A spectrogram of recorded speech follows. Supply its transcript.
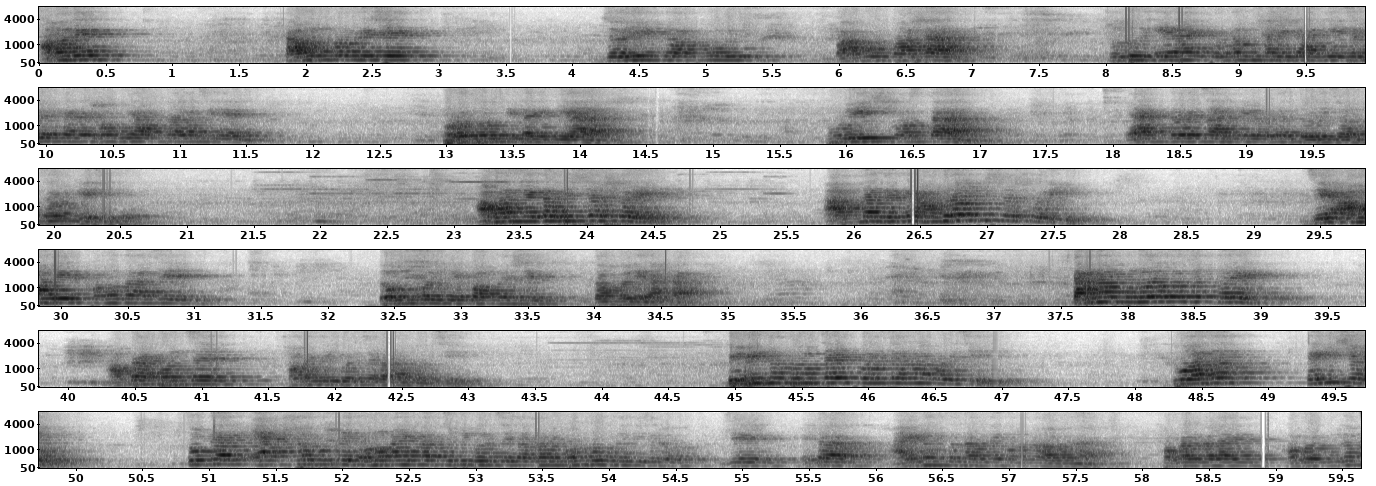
আমাদের টাউন কংগ্রেসের রকুল বাবু বাসা শুধু এরাই প্রথম সারিতে আগিয়েছিল এখানে সঙ্গে আপনারা ছিলেন। পরবর্তীটা ইতিহাস। পুলিশ মস্তান। এক ধরে চার কিলোমিটার দড়ি জল খেয়েছিল। আমার নেতা বিশ্বাস করে, আপনাদেরকে আমরাও বিশ্বাস করি যে আমাদের ক্ষমতা আছে দমকলকে কংগ্রেসের দখলে রাখা। টানা পনেরো বছর ধরে আমরা পঞ্চায়েত সমিতি পরিচালনা করছি। বিভিন্ন পঞ্চায়েত পরিচালনা করেছি। দু হাজার তেইশেও টোটাল একশো বুথে গণনায় কারচুপি করেছে তারপরে মানে বন্ধ করে দিয়েছিল যে এটা আইনত কারণে গণনা হবে না। সকালবেলায় খবর দিলাম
